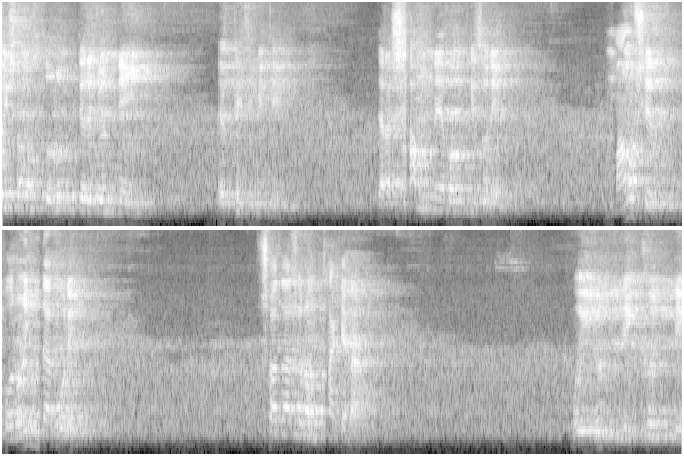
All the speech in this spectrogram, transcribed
ওই সমস্ত লোকদের জন্যেই পৃথিবীতে যারা সামনে এবং পিছনে মানুষের পরনিন্দা করে, সদাচরণ থাকে না। ওই লুল্লি খুল্লি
